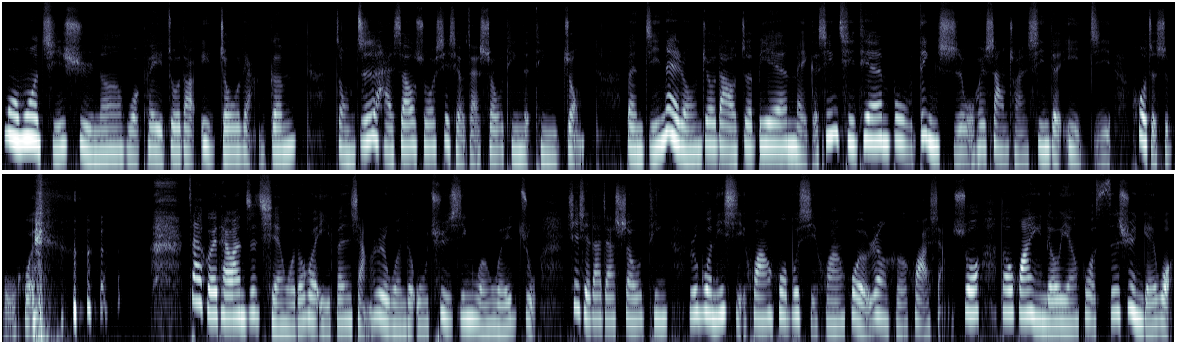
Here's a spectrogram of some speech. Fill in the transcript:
默默期许呢，我可以做到一周两更。总之，还是要说谢谢有在收听的听众。本集内容就到这边。每个星期天不定时我会上传新的一集，或者是不会。在回台湾之前，我都会以分享日文的无趣新闻为主。谢谢大家收听。如果你喜欢或不喜欢，或有任何话想说，都欢迎留言或私讯给我。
